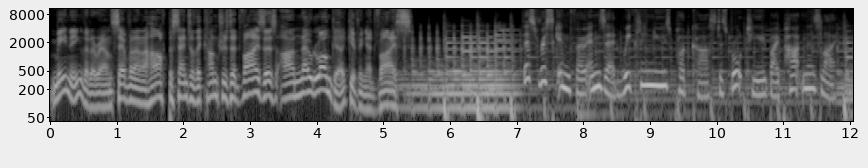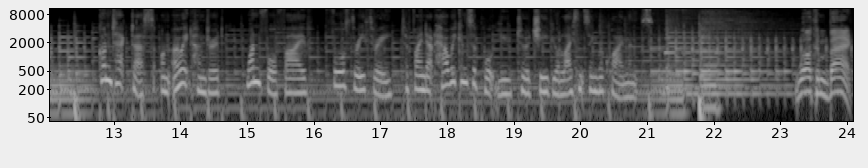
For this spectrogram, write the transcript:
meaning that around 7.5% of the country's advisors are no longer giving advice. This Risk Info NZ weekly news podcast is brought to you by Partners Life. Contact us on 0800 145 433 to find out how we can support you to achieve your licensing requirements. Welcome back.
